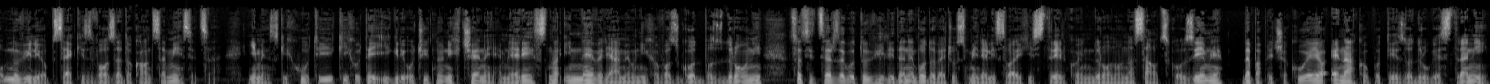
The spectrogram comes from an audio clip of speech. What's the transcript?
obnovili obseg izvoza do konca meseca. Jemenski hutiji, ki jih v tej igri očitno nihče ne jemlje resno in ne verjame v njihovo zgodbo z droni, so sicer zagotovili, da ne bodo več usmerjali svojih izstrelkov in dronov na saudsko ozemlje, da pa pričakujejo enako potezo druge strani.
